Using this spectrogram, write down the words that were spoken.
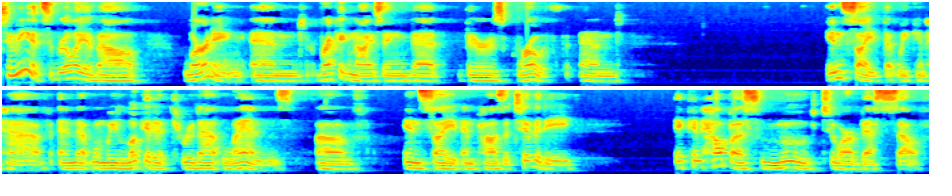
To me, it's really about learning and recognizing that there's growth and insight that we can have, and that when we look at it through that lens of insight and positivity, it can help us move to our best self.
